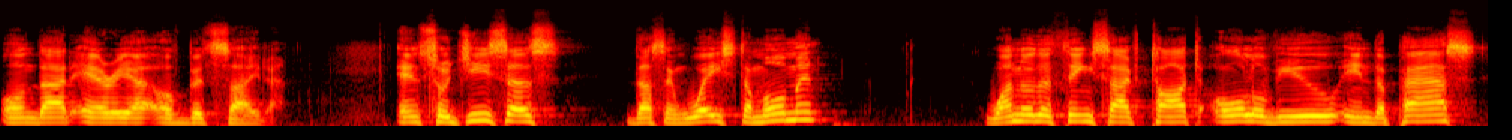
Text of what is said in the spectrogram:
on that area of Bethsaida. And so Jesus doesn't waste a moment. One of the things I've taught all of you in the past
